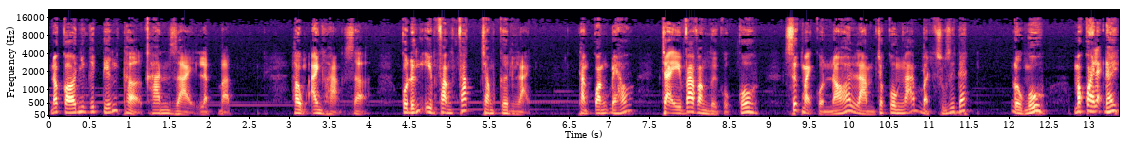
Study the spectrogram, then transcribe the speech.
nó có những cái tiếng thở khan dài lập bập. Hồng Anh hoảng sợ, cô đứng im phăng phắc trong cơn lạnh. Thằng Quang béo chạy va vào người của cô, sức mạnh của nó làm cho cô ngã bật xuống dưới đất. "Đồ ngu, mau quay lại đây."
